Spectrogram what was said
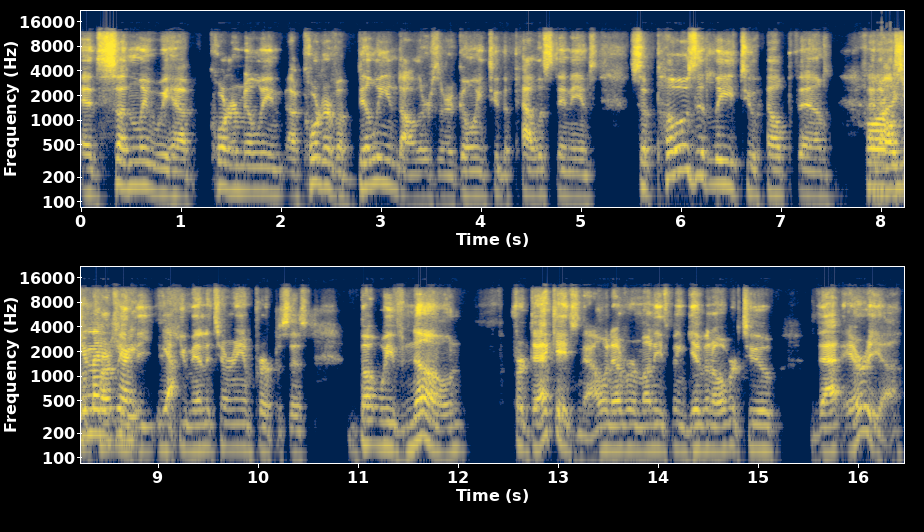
and suddenly we have quarter million, a quarter of a billion dollars that are going to the Palestinians, supposedly to help them for humanitarian, yeah. humanitarian purposes but we've known for decades now, whenever money's been given over to that area,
